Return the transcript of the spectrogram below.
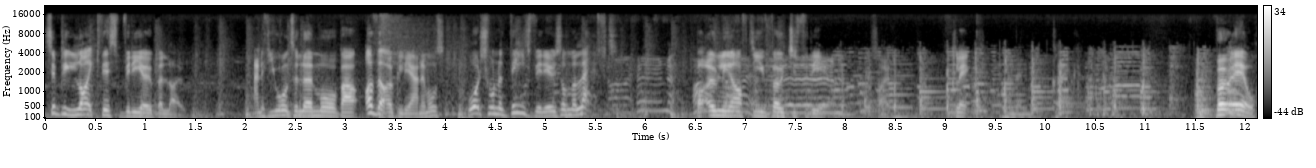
simply like this video below. And if you want to learn more about other ugly animals, watch one of these videos on the left. But only after you've voted for the eel. So click and then click. Vote eel.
